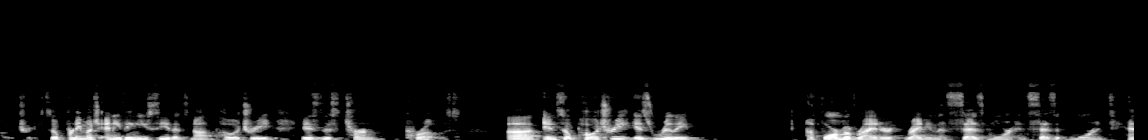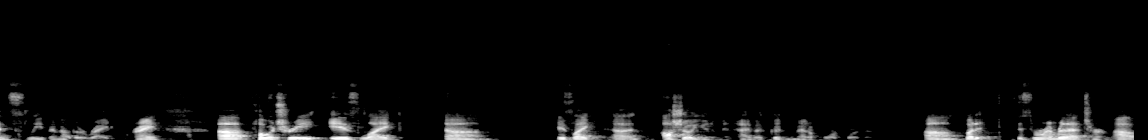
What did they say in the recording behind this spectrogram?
poetry. So pretty much anything you see that's not poetry is this term prose. Uh, and so poetry is really a form of writer writing that says more and says it more intensely than other writing, right? Uh, poetry is like um, is like uh, I'll show you in a minute. I have a good metaphor for this. Um, but it, just remember that term. Uh,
